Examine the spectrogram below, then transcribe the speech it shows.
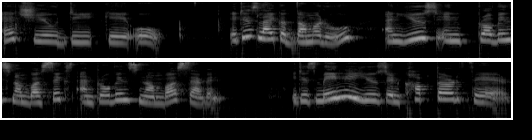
H U D K O. It is like a damaru and used in province number 6 and province number 7. It is mainly used in Khaptad fair.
